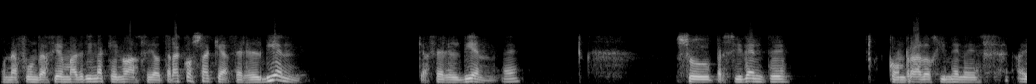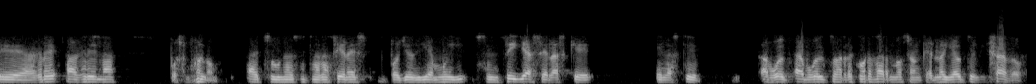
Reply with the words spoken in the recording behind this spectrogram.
Una fundación madrina que no hace otra cosa que hacer el bien, que hacer el bien. ¿eh? su presidente, Conrado Jiménez eh, Agrela, pues bueno, ha hecho unas declaraciones, pues yo diría muy sencillas, en las que, en las que ha, vuelto a recordarnos, aunque no haya utilizado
